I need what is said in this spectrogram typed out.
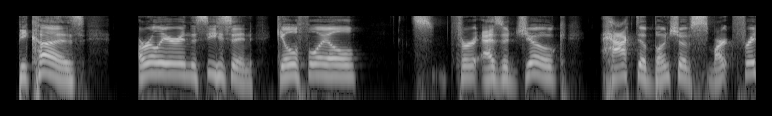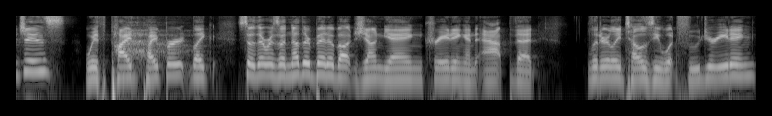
because earlier in the season, Gilfoyle, for as a joke, hacked a bunch of smart fridges with Pied Piper. Like, so there was another bit about Jian Yang creating an app that literally tells you what food you're eating,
